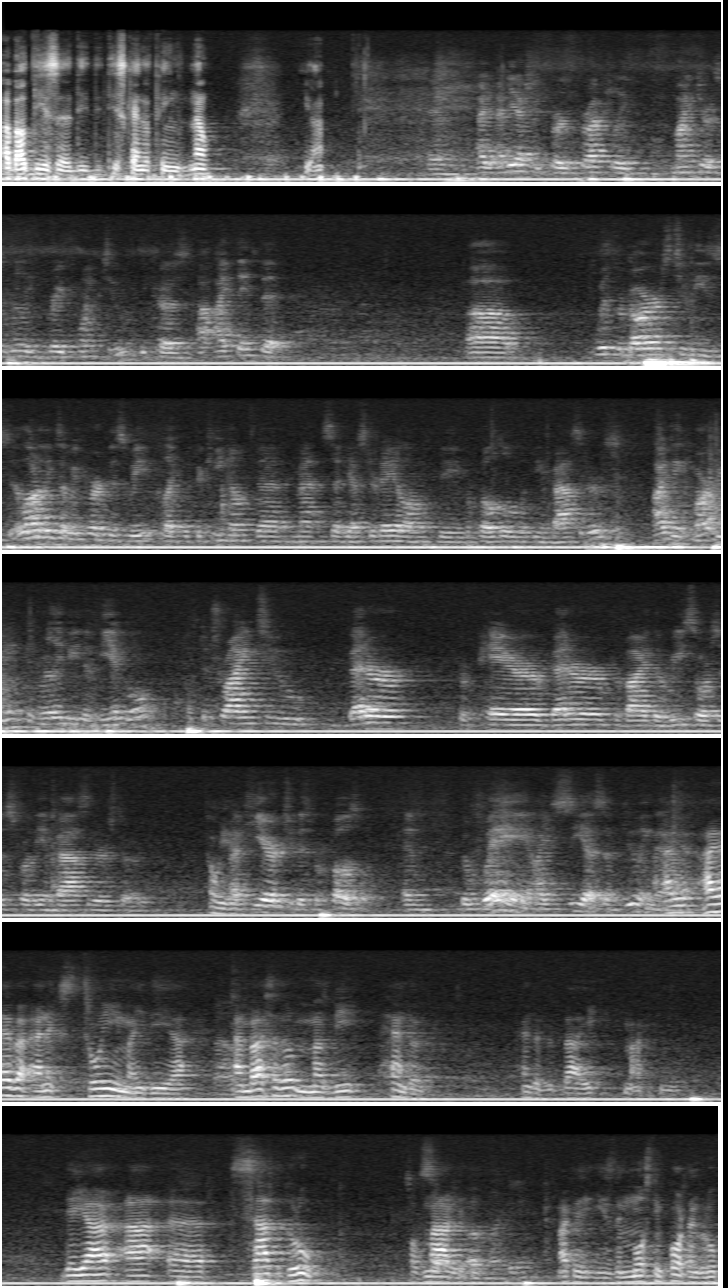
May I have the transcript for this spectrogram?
about this, the, this kind of thing now. important group.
